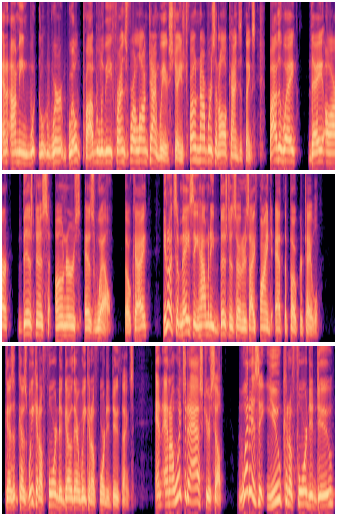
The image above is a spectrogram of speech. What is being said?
And I mean, we're, we'll probably be friends for a long time. We exchanged phone numbers and all kinds of things. By the way, they are business owners as well. Okay. You know, it's amazing how many business owners I find at the poker table because we can afford to go there, we can afford to do things. And, and I want you to ask yourself, what is it you can afford to do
